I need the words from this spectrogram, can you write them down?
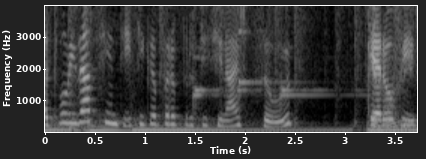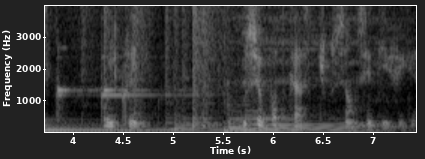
Atualidade científica para profissionais de saúde? Quero, Quero ouvir. ouvir. Olho Clínico, o seu podcast de discussão científica.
